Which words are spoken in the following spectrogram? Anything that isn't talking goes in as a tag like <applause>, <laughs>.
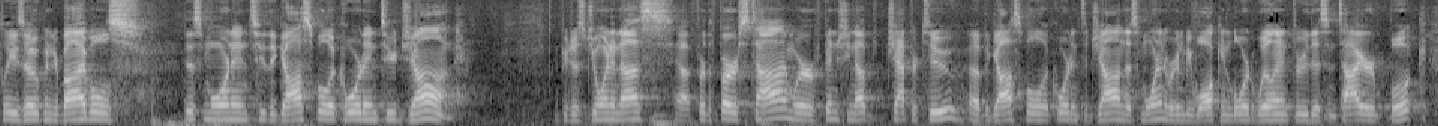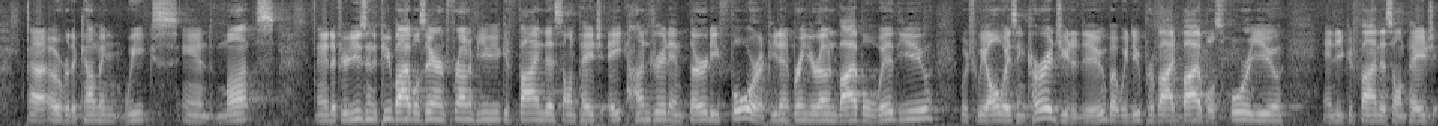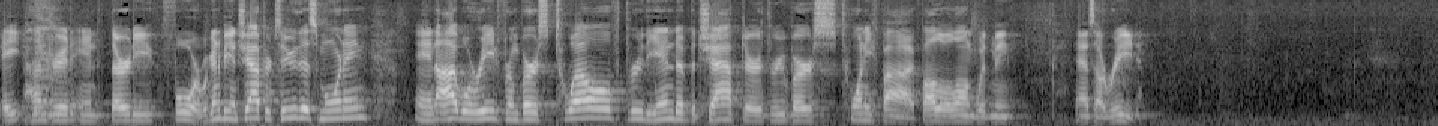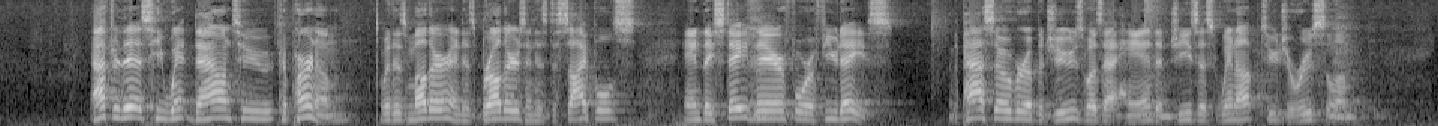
Please open your Bibles this morning to the Gospel according to John. If you're just joining us uh, for the first time, we're finishing up chapter 2 of the Gospel according to John this morning. We're going to be walking, Lord willing, through this entire book uh, over the coming weeks and months. And if you're using the Pew Bibles there in front of you, you can find this on page 834. If you didn't bring your own Bible with you, which we always encourage you to do, but we do provide Bibles for you and you can find this on page 834. We're going to be in chapter 2 this morning, and I will read from verse 12 through the end of the chapter through verse 25. Follow along with me as I read. After this, he went down to Capernaum with his mother and his brothers and his disciples, and they stayed there for a few days. The Passover of the Jews was at hand, and Jesus went up to Jerusalem.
